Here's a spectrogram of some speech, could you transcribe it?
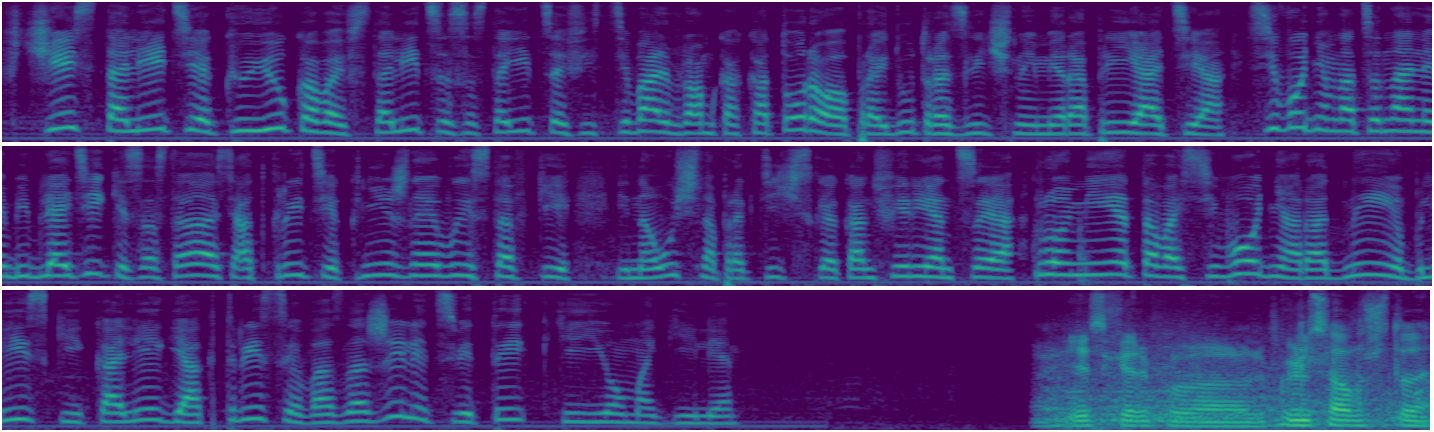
В честь столетия Кююковой в столице состоится фестиваль, в рамках которого пройдут различные мероприятия. Сегодня в Национальной библиотеке состоялось открытие книжной выставки и научно-практическая конференция. Кроме этого, сегодня родные, близкие, коллеги актрисы возложили цветы к ее могиле. Салышты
